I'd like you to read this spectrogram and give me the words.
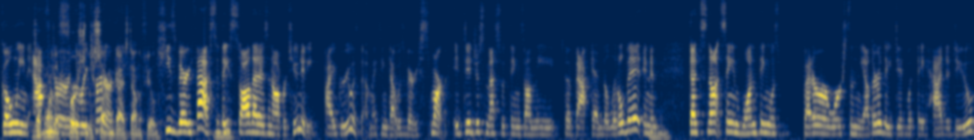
going He's like after one of the first the or the second guys down the field. he's very fast. So they Mm-hmm. saw that as an opportunity. I agree with them. I think that was very smart. It did just mess with things on the the back end a little bit, and Mm-hmm. it, that's not saying one thing was better or worse than the other. They did what they had to do,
